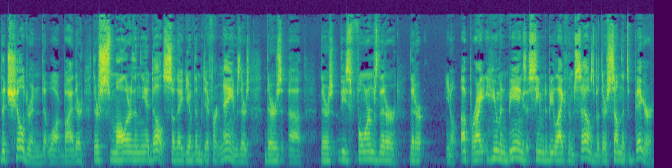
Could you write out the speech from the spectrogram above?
the children that walk by. They're they're smaller than the adults, so they give them different names. There's there's uh, there's these forms that are that are you know upright human beings that seem to be like themselves, but there's some that's bigger.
